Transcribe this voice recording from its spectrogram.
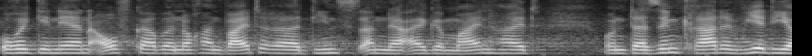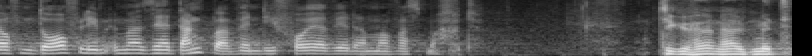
originären Aufgabe noch ein weiterer Dienst an der Allgemeinheit. Und da sind gerade wir, die auf dem Dorf leben, immer sehr dankbar, wenn die Feuerwehr da mal was macht. Die gehören halt mit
